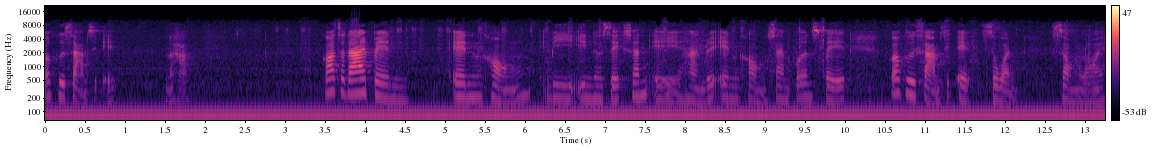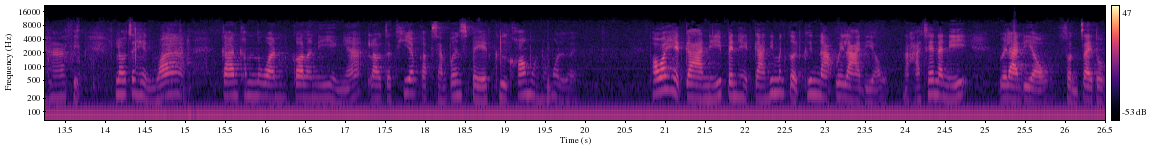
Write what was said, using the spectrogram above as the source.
ก็คือ 31 นะคะ ก็จะได้เป็น n ของ b intersection a หารด้วย n ของ sample space ก็คือ 31 ส่วน 250 เราจะเห็นว่าการคำนวณกรณีอย่างเงี้ย เราจะเทียบกับ sample space คือข้อมูลทั้งหมดเลย เพราะว่าเหตุการณ์นี้เป็นเหตุการณ์ที่มันเกิดขึ้นณเวลาเดียวนะคะ เช่นอันนี้ เวลาเดียวสนใจตัว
